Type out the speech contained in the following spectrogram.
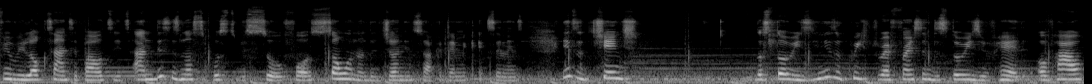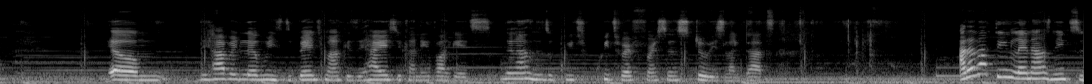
feel reluctant about it, and this is not supposed to be so for someone on the journey to academic excellence. You need to change the stories. You need to quit referencing the stories you've heard of how um, the Harvard level is the benchmark, is the highest you can ever get. Learners need to quit quit referencing stories like that. Another thing learners need to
